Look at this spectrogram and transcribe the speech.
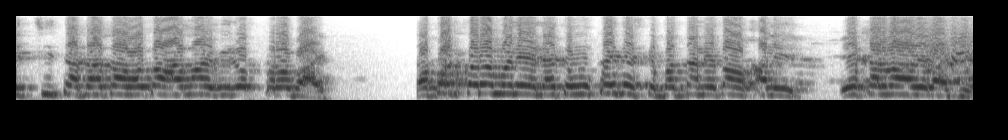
ઈચ્છિતા થતા હોય તો આમાં વિરોધ કરો ભાઈ. સપોર્ટ કરો મને નહીં તો હું કહી દઈશ કે બધા નેતાઓ ખાલી એ કરવા આવેલા છે.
